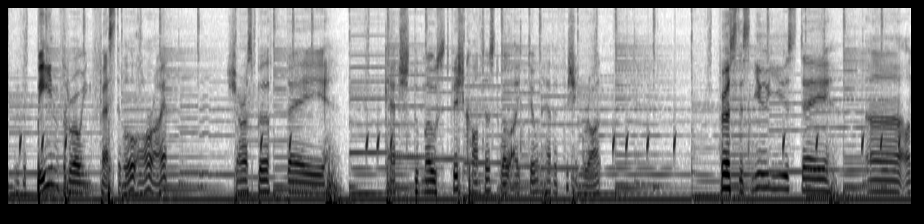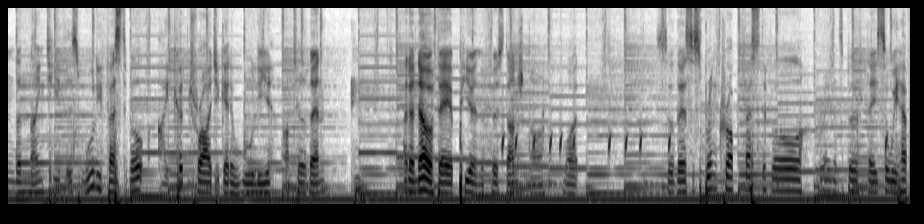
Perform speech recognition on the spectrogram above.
The beam throwing festival, alright. Shara's birthday. Catch the most fish contest. Well, I don't have a fishing rod. First is New Year's Day. Uh, on the 19th is Woolly Festival. I could try to get a Woolly until then. I don't know if they appear in the first dungeon or what. So there's a Spring Crop Festival, Raven's birthday, so we have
